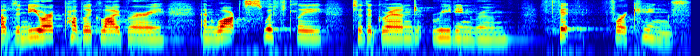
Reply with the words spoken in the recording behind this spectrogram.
of the New York Public Library and walked swiftly to the grand reading room, fit for kings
